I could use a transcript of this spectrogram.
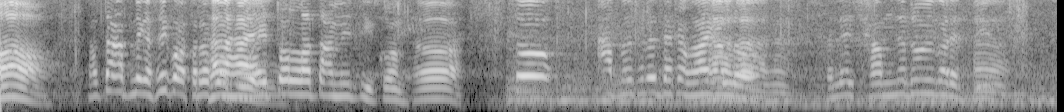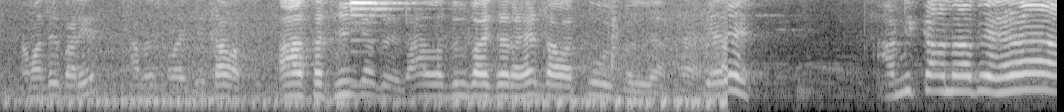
হ্যাঁ তো আপনার কাছেই কথাটা হ্যাঁ হ্যাঁ এই তল্লা তো আমি কোন? হ্যাঁ। তো আপনার সাথে দেখা হয়ে গেল। হ্যাঁ, হ্যাঁ, তাহলে সামনে রবিবারের দিন। হ্যাঁ। আমাদের বাড়ির আপনাদের সবাইকে দাওয়াত আচ্ছা ঠিক আছে। আল্লাহ দুল বাইসা রাহে দাওয়াত কবুল করলাম। এ, আমি কানা দে হ্যাঁ।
